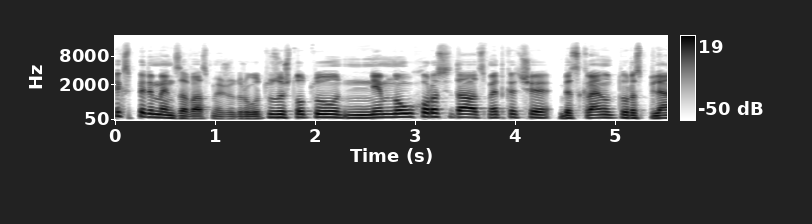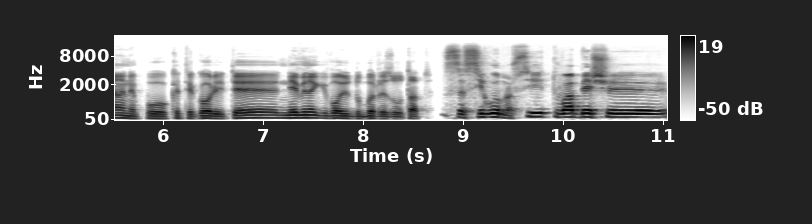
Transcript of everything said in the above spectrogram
експеримент за вас, между другото, защото не много хора си дават сметка, че безкрайното разпиляване по категориите не винаги води добър резултат. Със сигурност и това беше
